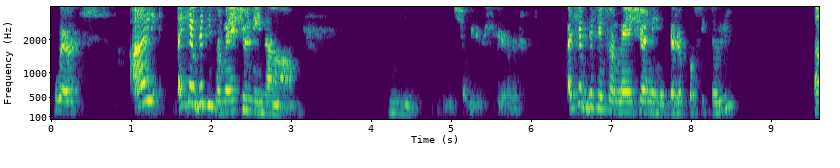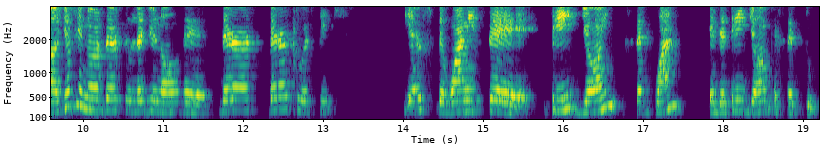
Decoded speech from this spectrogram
Where I, I have this information in, um, show you here. I have this information in the repository uh, just in order to let you know that there are there are two steps. Yes, the one is the three join step one and the three join step two.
